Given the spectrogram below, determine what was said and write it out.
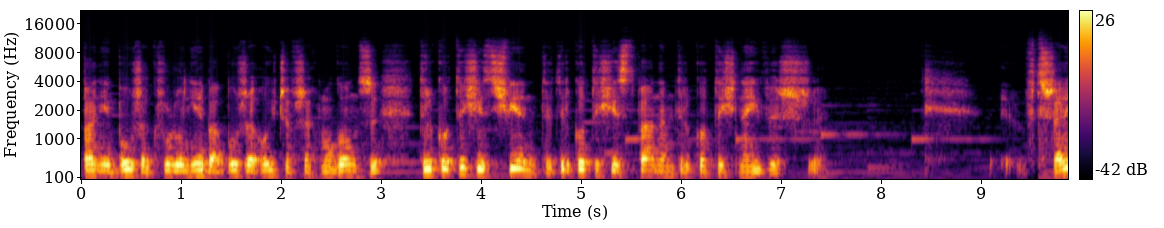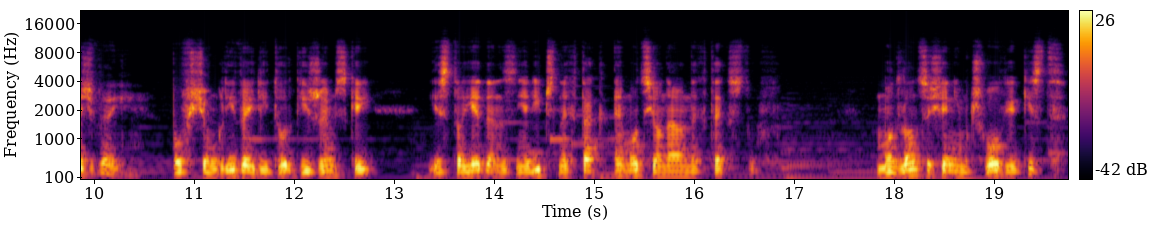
Panie Boże, Królu Nieba, Boże Ojcze Wszechmogący, tylko Tyś jest święty, tylko Tyś jest Panem, tylko Tyś najwyższy. W trzeźwej, powściągliwej liturgii rzymskiej jest to jeden z nielicznych tak emocjonalnych tekstów. Modlący się nim człowiek jest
